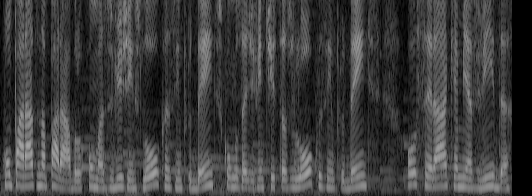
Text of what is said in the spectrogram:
comparado na parábola com umas virgens loucas e imprudentes, como os adventistas loucos e imprudentes? Ou será que a minha vida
